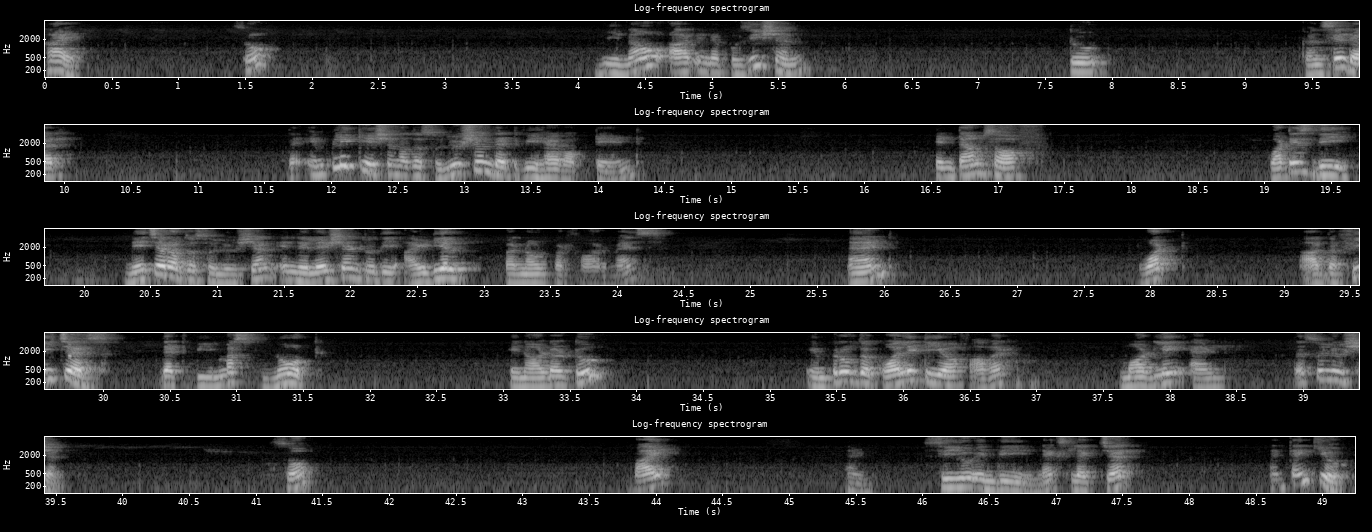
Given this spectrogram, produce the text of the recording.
Hi. So, we now are in a position to consider the implication of the solution that we have obtained in terms of what is the nature of the solution in relation to the ideal burnout performance and what are the features that we must note in order to improve the quality of our modeling and the solution. So, bye and see you in the next lecture and thank you.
